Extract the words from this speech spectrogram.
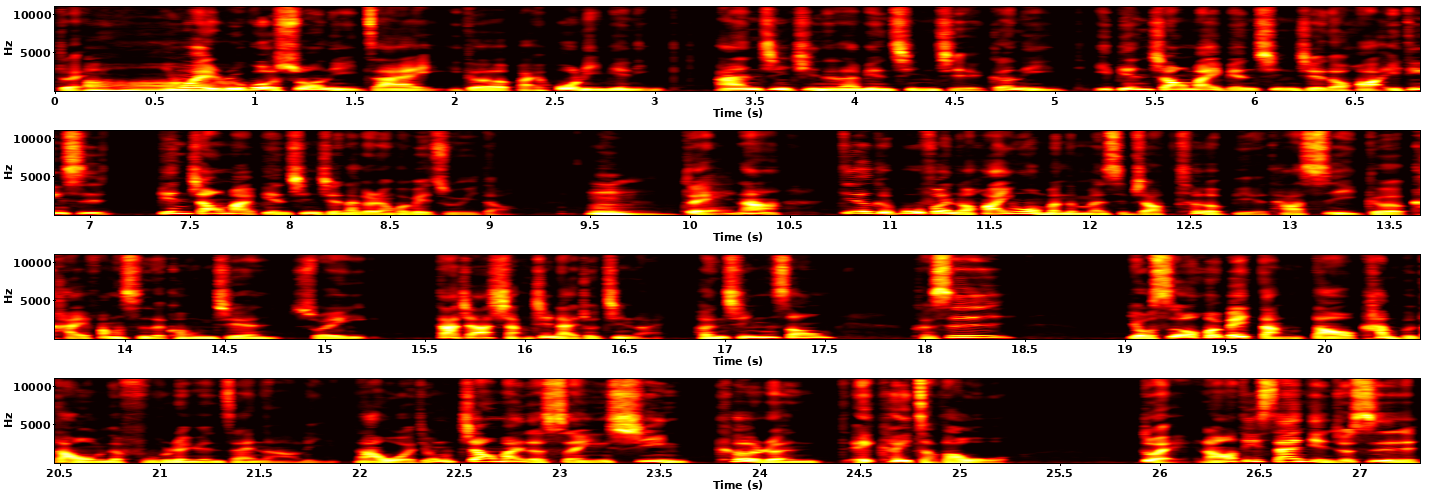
对，哦因为如果说你在一个百货里面，你安安静静的那边清洁，跟你一边叫卖一边清洁的话，一定是边叫卖边清洁那个人会被注意到。嗯，对，对那第二个部分的话，因为我们的门是比较特别，它是一个开放式的空间，所以大家想进来就进来，很轻松。可是有时候会被挡到，看不到我们的服务人员在哪里。那我用叫卖的声音吸引客人，诶，可以找到我。对，然后第三点就是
